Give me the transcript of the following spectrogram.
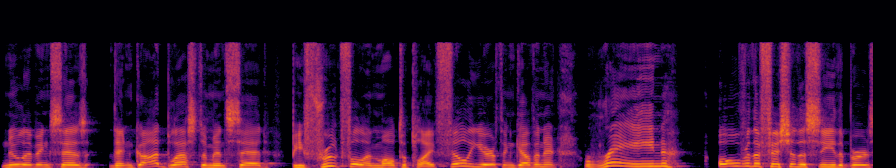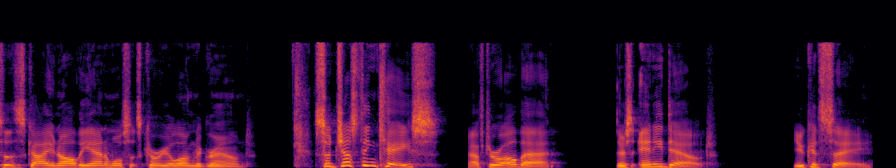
New Living says, Then God blessed them and said, Be fruitful and multiply, fill the earth and govern it, reign over the fish of the sea, the birds of the sky, and all the animals that scurry along the ground. So, just in case, after all that, there's any doubt, you could say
